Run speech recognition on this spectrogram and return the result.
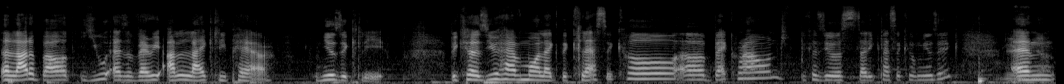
a lot about you as a very unlikely pair musically because you have more like the classical uh, background because you study classical music. Yeah, and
